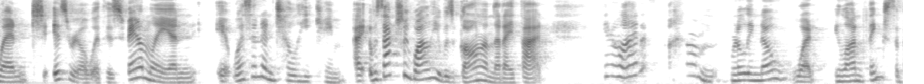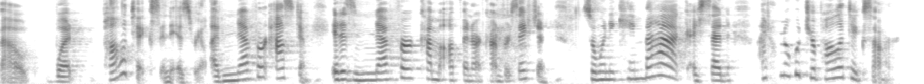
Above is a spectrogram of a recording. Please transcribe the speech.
went to Israel with his family. And it wasn't until he came, it was actually while he was gone that I thought, you know, I, I don't really know what elan thinks about what politics in Israel. I've never asked him. It has never come up in our conversation. So when he came back, I said, "I don't know what your politics are,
